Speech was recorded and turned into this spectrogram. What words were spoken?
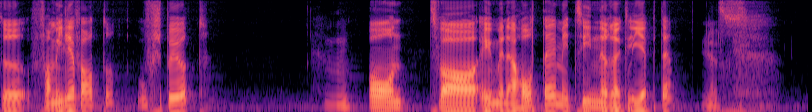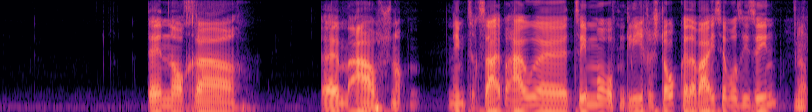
der Familienvater aufspürt. Und zwar in einem Hotel mit seiner Geliebten. Yes. Dann nachher ähm, er nimmt sich selber auch ein Zimmer auf dem gleichen Stock, er weiß ja, wo sie sind. Ja.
